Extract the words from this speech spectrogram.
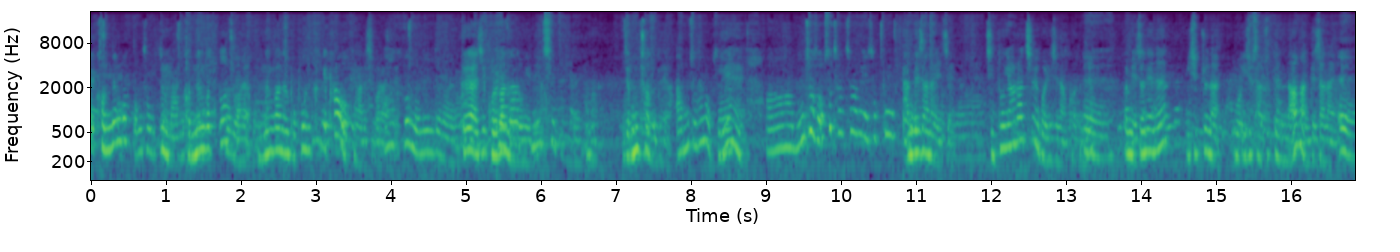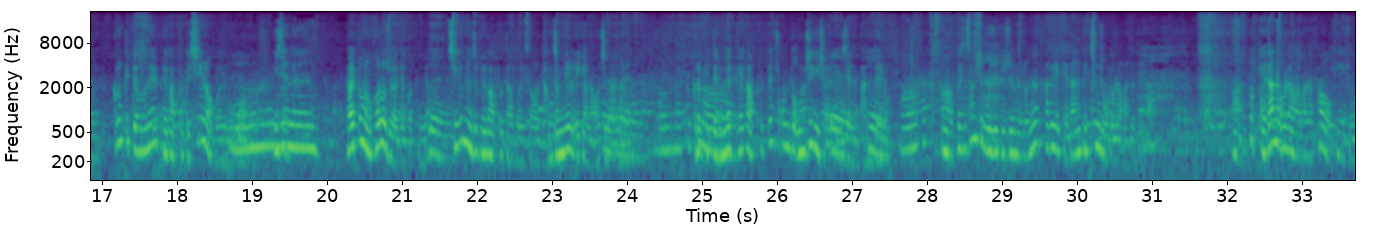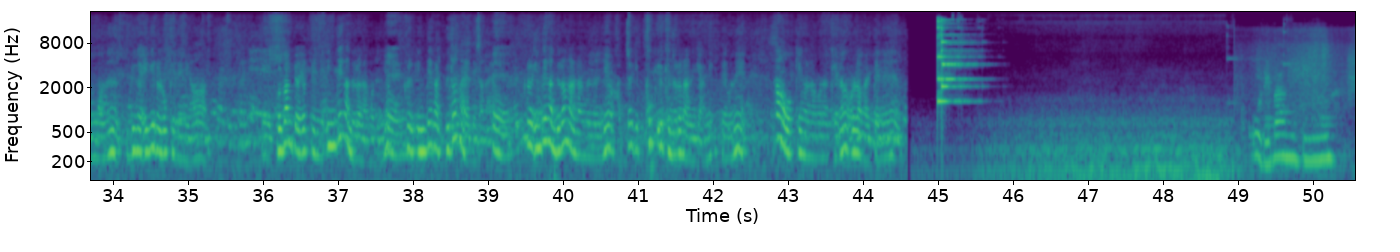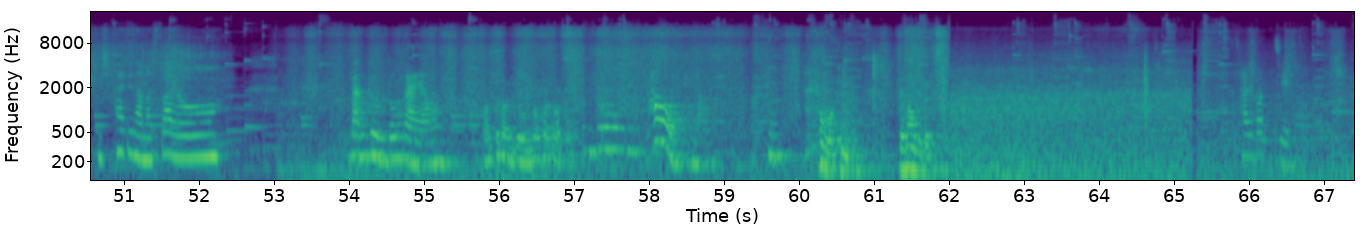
근데 걷는 것도 엄청 좀 음, 많이 걷는 것도 좋아요. 걷는 거는 보폭이 크게 파워워킹 하듯이 걸어야 아, 돼요. 그건 너무 힘들어요. 그래야지 골반 운동이 돼요. 뭉치던데. 이제 뭉쳐도 돼요. 아, 뭉쳐 상관없어요? 예. 아, 뭉쳐서 없어 천천히 소폭. 반대잖아요, 이제. 진통이 하루아침에 걸리진 않거든요. 네. 그럼 예전에는 20주나 뭐 24주 때는 나오면 안 되잖아요. 네. 그렇기 때문에 배가 아플 때 그는 거고 음. 이제는 발동을 걸어줘야 되거든요. 네. 지금 현재 배가 아프다고 해서 당장 내일 애가 나오진 않아요. 아, 그렇기. 때문에 배가 아플 때 조금 더 움직이셔야 돼요. 네. 이제는 반대로. 네. 아. 어, 그래서 35주 기준으로는 하루에 계단을 100층 정도 올라가도 돼요. 어, 계단을 올라가거나 파워워킹이 좋은 거는 우리가 아기를 놓게 되면 그 골반뼈 옆에 있는 인대가 늘어나거든요. 네. 그 인대가 늘어나야 되잖아요. 네. 그 인대가 늘어나려면 얘가 갑자기 푹 이렇게 늘어나는 게 아니기 때문에 파워워킹을 하거나 계단 올라갈 때는 우리 만두 28일 남았어요. 만두 운동 가요. 만두랑 이제 운동 가려고. 운동 파워워킹 하고. 어, 워킹. 대나무들. 잘 걷지?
